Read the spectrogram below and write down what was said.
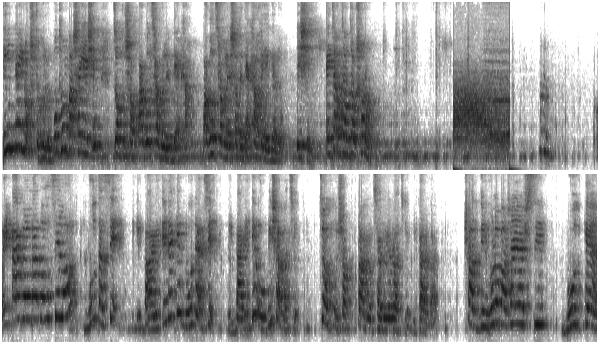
দিনটাই নষ্ট হলো। প্রথম বাসায় এসে যত সব পাগল ছাগলের দেখা, পাগল ছাগলের সাথে দেখা হয়ে গেল। এসে। এই যাও যাও যাও, সরো। ওই পাগলটা বলছিল, ভূত আছে। বাড়িতে নাকি ভূত আছে? বাড়িতে অভিশাপ আছে। যত সব পাগল ছাগলের আজকে কারবার সাত দিন হলো বাসায় আসছি। ভূত কেন?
